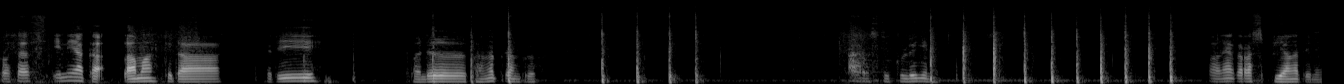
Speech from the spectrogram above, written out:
proses ini agak lama kita jadi bandel banget kan bro? Harus digulingin. Soalnya keras banget ini.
